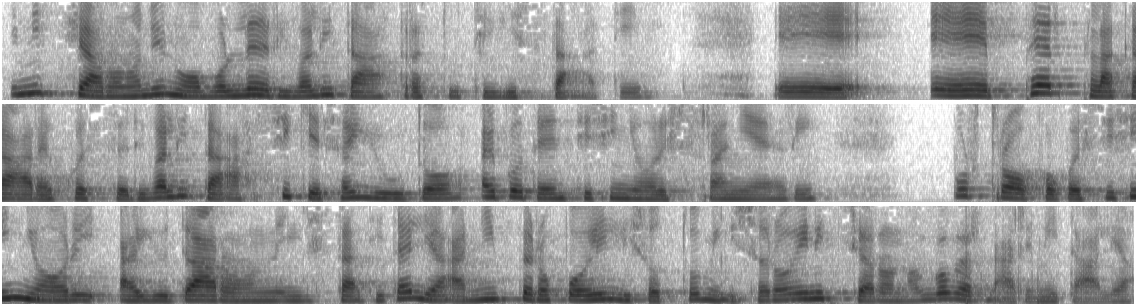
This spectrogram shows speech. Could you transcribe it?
iniziarono di nuovo le rivalità tra tutti gli stati e, e per placare queste rivalità si chiese aiuto ai potenti signori stranieri. Purtroppo questi signori aiutarono negli stati italiani, però poi li sottomisero e iniziarono a governare in Italia.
